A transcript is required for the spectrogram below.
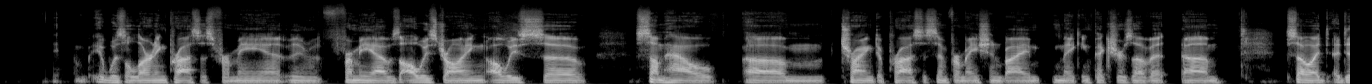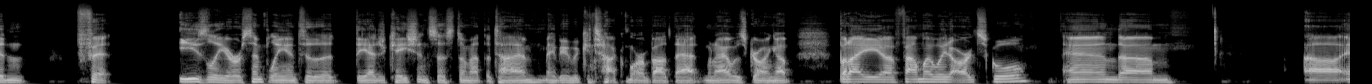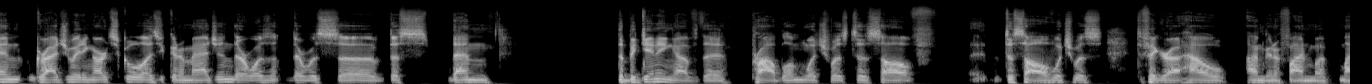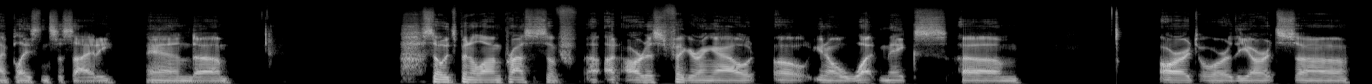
it was a learning process for me. I mean, for me, I was always drawing, always uh, somehow um, trying to process information by making pictures of it. Um, so I, I, didn't fit easily or simply into the, the education system at the time. Maybe we can talk more about that when I was growing up. But I uh, found my way to art school and um, uh, and graduating art school, as you can imagine, there wasn't there was uh, this then the beginning of the problem, which was to solve to solve, which was to figure out how I'm going to find my, my place in society. And um, so it's been a long process of uh, an artist figuring out, oh, you know, what makes um, art or the arts uh,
